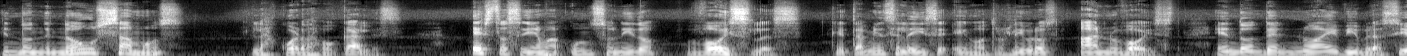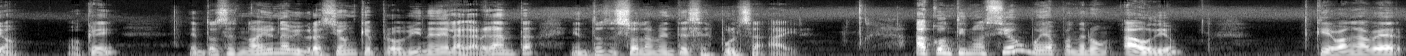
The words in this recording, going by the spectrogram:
en donde no usamos las cuerdas vocales. Esto se llama un sonido voiceless, que también se le dice en otros libros unvoiced, en donde no hay vibración. ¿Ok? Entonces no hay una vibración que proviene de la garganta, entonces solamente se expulsa aire. A continuación voy a poner un audio que van a ver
